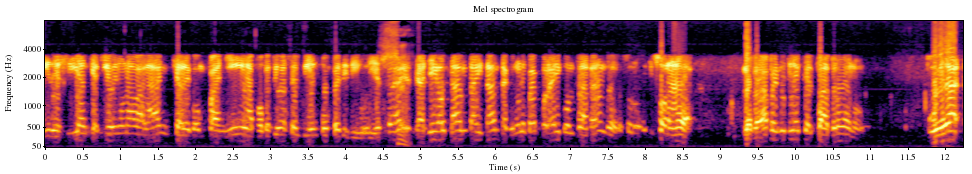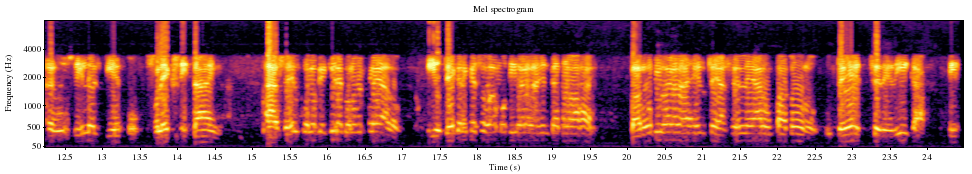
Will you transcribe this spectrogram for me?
y decían que aquí viene una avalancha de compañías porque esto iba a ser bien competitivo. Y eso Sí. es- ha llegado tantas y tantas que uno lo ve por ahí contratando. Eso no hizo nada. Lo que va a permitir es que el patrono pueda reducirle el tiempo, flexi time, hacer con lo que quiera con los empleados. ¿Y usted cree que eso va a motivar a la gente a trabajar? Va a motivar a la gente a ser leal a un patrono. Usted se dedica, si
